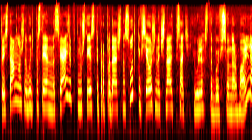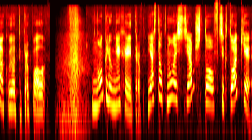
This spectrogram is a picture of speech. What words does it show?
То есть там нужно быть постоянно на связи, потому что если ты пропадаешь на сутки, все уже начинают писать, Юля, с тобой все нормально, а куда ты пропала? Много ли у меня хейтеров? Я столкнулась с тем, что в ТикТоке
